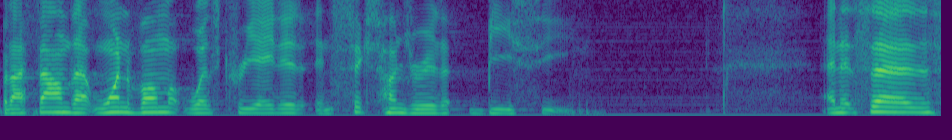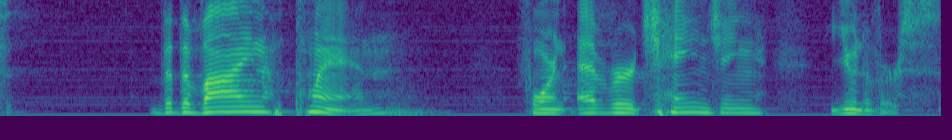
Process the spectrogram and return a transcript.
but I found that one of them was created in 600 BC. And it says, the divine plan for an ever changing universe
